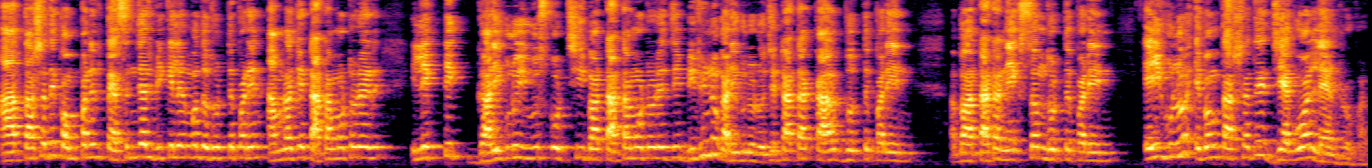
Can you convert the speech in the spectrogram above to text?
আর তার সাথে কোম্পানির প্যাসেঞ্জার ভিকেলের মধ্যে ধরতে পারেন, আমরা যে টাটা মোটরের ইলেকট্রিক গাড়িগুলো ইউজ করছি, বা টাটা মোটরের যে বিভিন্ন গাড়িগুলো রয়েছে টাটা কার ধরতে পারেন, বা টাটা নেক্সন ধরতে পারেন, এইগুলো এবং তার সাথে জ্যাগুয়ার ল্যান্ড রোভার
